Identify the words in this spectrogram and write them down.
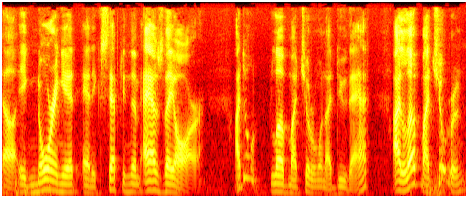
uh, ignoring it and accepting them as they are. I don't love my children when I do that. I love my children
